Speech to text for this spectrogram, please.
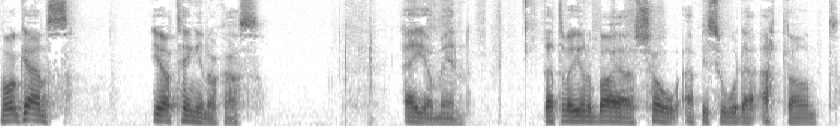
Folkens, gjør tingen deres. Jeg gjør min. Dette var Juno Bayer show-episode et eller annet.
